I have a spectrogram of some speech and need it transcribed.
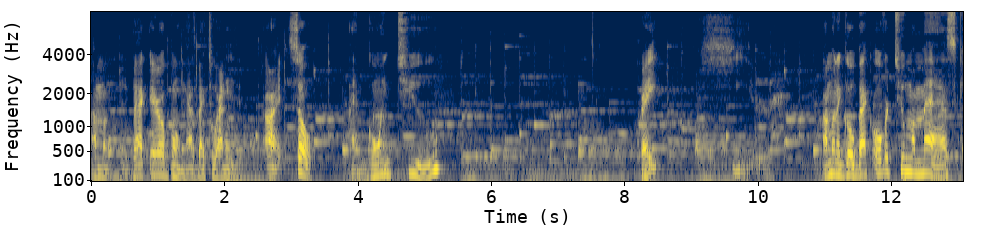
I'm going to do the back arrow. Boom. That's back to where I needed it. All right. So, I'm going to... Right here. I'm going to go back over to my mask.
